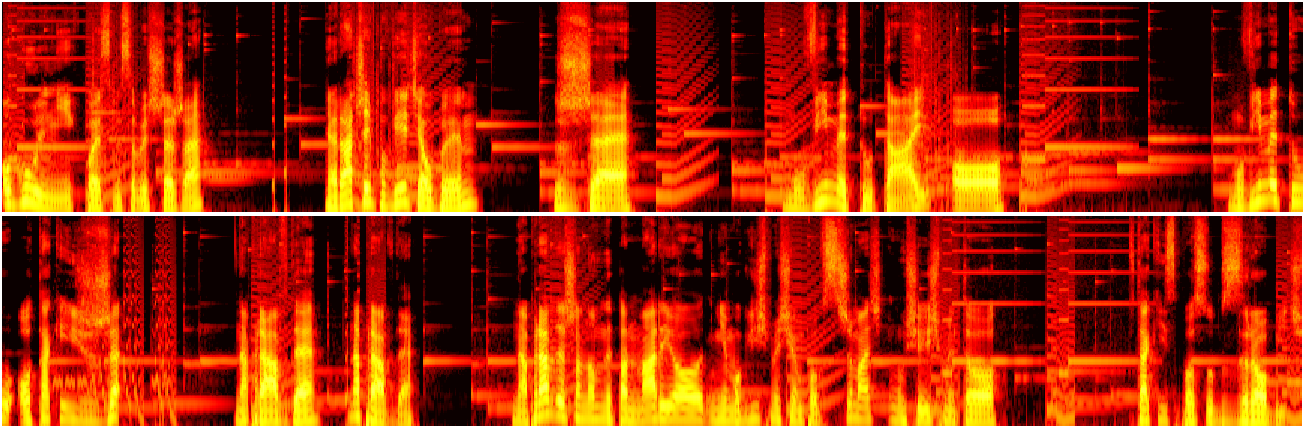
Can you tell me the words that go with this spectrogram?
ogólnik, powiedzmy sobie szczerze. Raczej powiedziałbym, że mówimy tutaj o... Mówimy tu o takiej że... Naprawdę, naprawdę. Naprawdę, szanowny pan Mario, nie mogliśmy się powstrzymać i musieliśmy to w taki sposób zrobić.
